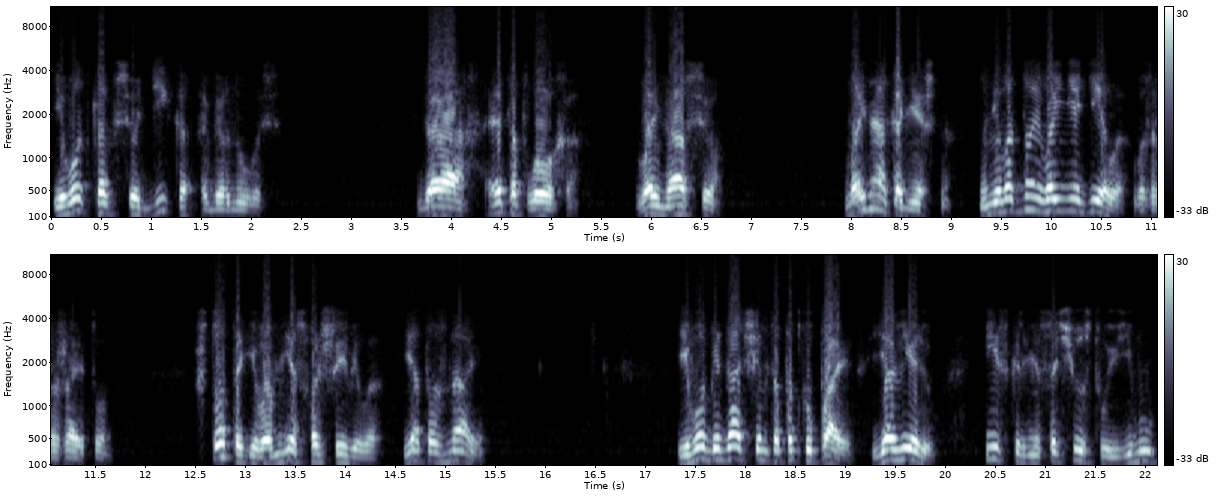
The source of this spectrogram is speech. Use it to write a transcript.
И вот как все дико обернулось. Да, это плохо. Война все. Война, конечно, но не в одной войне дело, возражает он. Что-то и во мне сфальшивило, я-то знаю. Его беда чем-то подкупает, я верю, искренне сочувствую ему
